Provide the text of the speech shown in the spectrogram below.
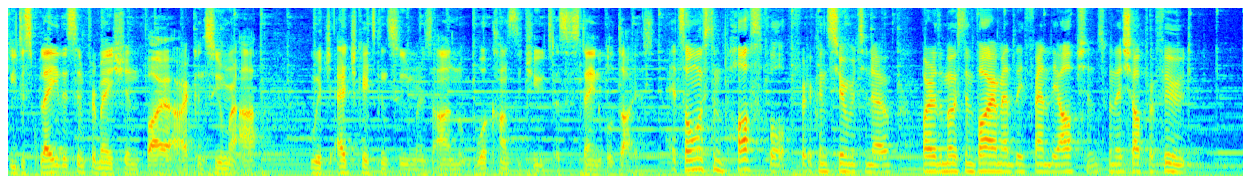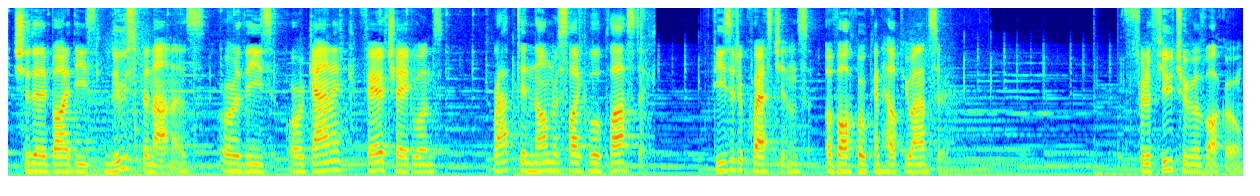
We display this information via our consumer app, which educates consumers on what constitutes a sustainable diet. It's almost impossible for the consumer to know what are the most environmentally friendly options when they shop for food. Should they buy these loose bananas or these organic fair trade ones wrapped in non-recyclable plastic? These are the questions Evocco can help you answer. For the future of Evocco,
